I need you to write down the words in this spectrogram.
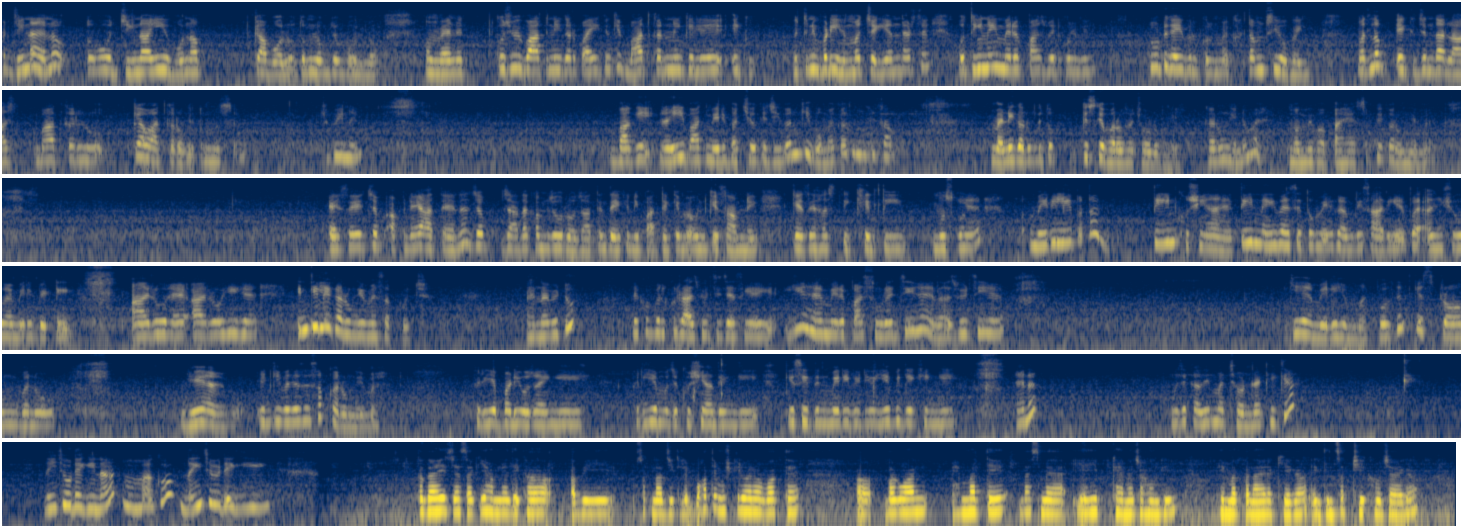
पर जीना है ना तो वो जीना ही, वो ना क्या बोलो, तुम लोग जो बोल लो। और मैंने कुछ भी बात नहीं कर पाई, क्योंकि बात करने के लिए एक इतनी बड़ी हिम्मत चाहिए अंदर से। थी नहीं मेरे पास बिल्कुल भी। टूट गई बिल्कुल मैं, ख़त्म सी हो गई। मतलब एक ज़िंदा लाश। बात कर लो, क्या बात करोगे तुम मुझसे? कुछ भी नहीं। बाकी रही बात मेरी बच्चियों के जीवन की, वो मैं करूँगी सब। मैं नहीं करूँगी तो किसके भरोसे छोड़ूँगी? करूँगी ना मैं? मम्मी पापा है सबकी करूँगी मैं। ऐसे जब अपने आते हैं ना, जब ज़्यादा कमज़ोर हो जाते हैं, देख नहीं पाते कि मैं उनके सामने कैसे हंसती, खेलती मुस्कुन है। मेरे लिए पता, तीन खुशियाँ हैं। तीन नहीं, वैसे तो मेरी फैमिली सारी है, पर अंशु है, मेरी बेटी, आरू है आरोही है। इनके लिए करूँगी मैं सब कुछ। है ना बेटू? देखो, बिल्कुल राजवीर जी जैसी है ये। ये है मेरे पास, सूरज जी हैं, राजवीर जी हैं। ये है मेरी हिम्मत। बोलते ना कि स्ट्रांग बनो। ये है वो। इनकी वजह से सब करूँगी मैं। फिर ये बड़ी हो जाएँगी। फिर ये मुझे खुशियाँ देंगी। किसी दिन मेरी वीडियो ये भी देखेंगी। है ना? मुझे कभी मत छोड़ना, ठीक है? नहीं छोड़ेगी ना मम्मा को? नहीं छोड़ेगी। तो गाइस जैसा कि हमने देखा, अभी सपना जी के लिए बहुत ही मुश्किल वाला वक्त है। भगवान हिम्मत दे, बस मैं यही कहना चाहूँगी, हिम्मत बनाए रखिएगा, एक दिन सब ठीक हो जाएगा।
